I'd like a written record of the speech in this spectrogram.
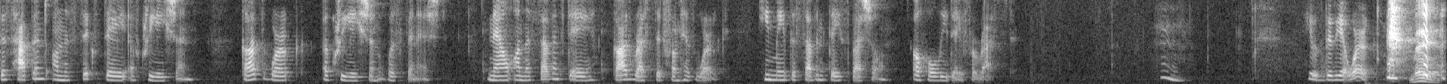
This happened on the sixth day of creation. God's work of creation was finished. Now, on the seventh day, God rested from his work. He made the seventh day special, a holy day for rest. Hmm. He was busy at work. Man,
